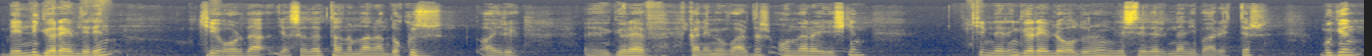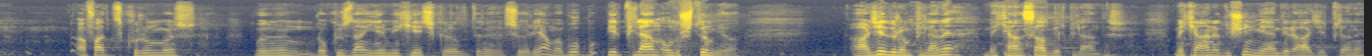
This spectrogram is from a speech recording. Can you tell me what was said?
belli görevlerin ki orada yasada tanımlanan 9 ayrı e, görev kalemi vardır. Onlara ilişkin kimlerin görevli olduğunun listelerinden ibarettir. Bugün AFAD kurumumuz bunun 9'dan 22'ye çıkarıldığını söylüyor ama bu, bu bir plan oluşturmuyor. Acil durum planı mekansal bir plandır. Mekanı düşünmeyen bir acil planı,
